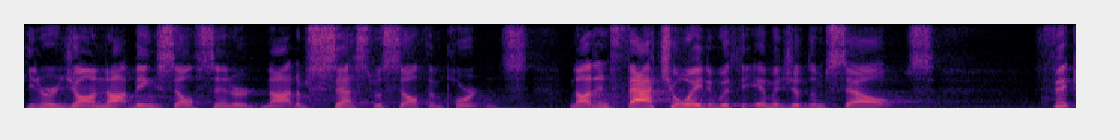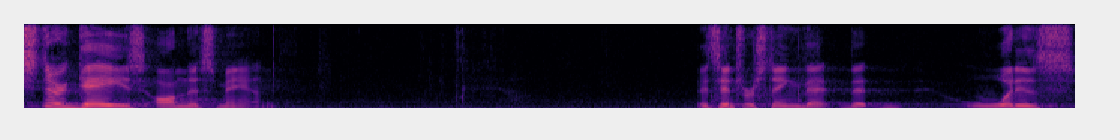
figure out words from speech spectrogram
Peter and John, not being self centered, not obsessed with self importance, not infatuated with the image of themselves, fixed their gaze on this man. It's interesting that, that what is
